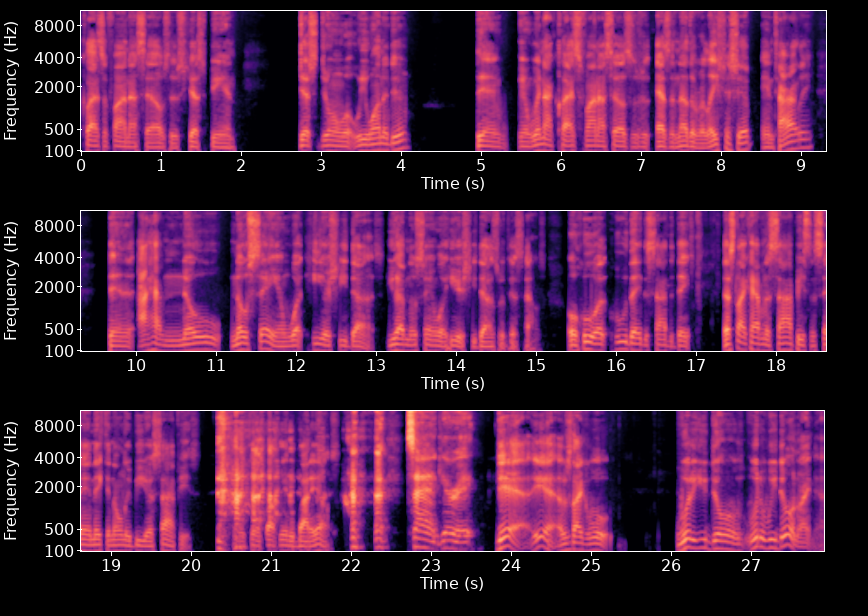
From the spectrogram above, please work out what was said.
classifying ourselves as just being just doing what we want to do, then and we're not classifying ourselves as, as another relationship entirely, then I have no no say in what he or she does. You have no say in what he or she does with this house or who who they decide to date. That's like having a side piece and saying they can only be your side piece. They can't talk to anybody else. Tag, you're it. Yeah, yeah. It was like, well, what are you doing? What are we doing right now?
